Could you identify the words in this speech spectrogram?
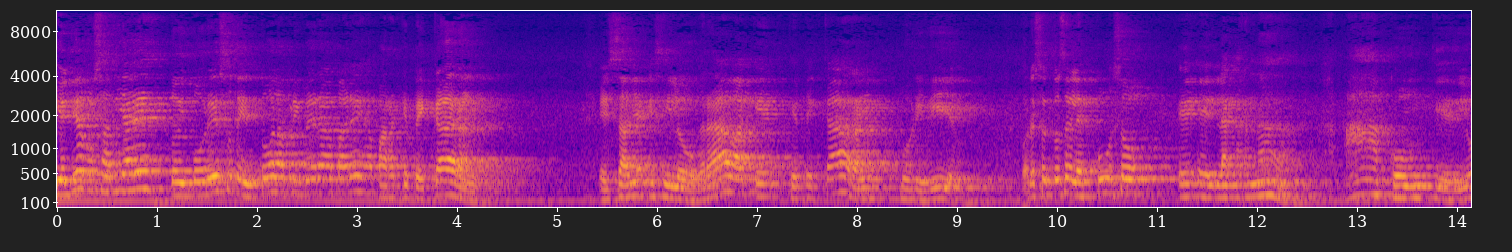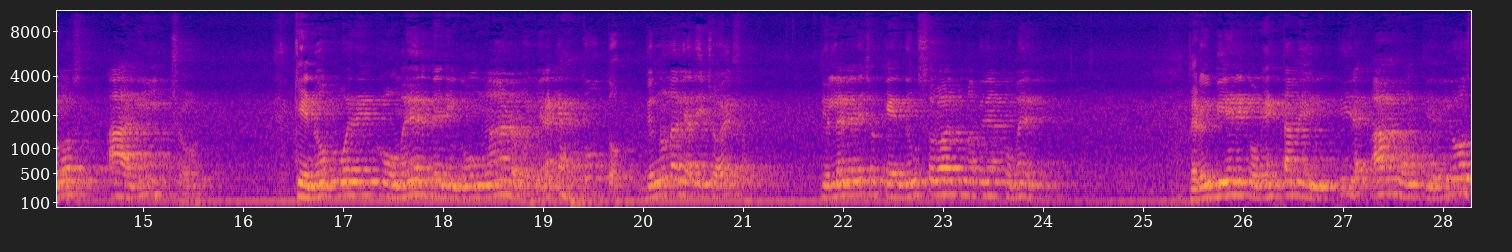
Y el diablo sabía esto y por eso tentó a la primera pareja para que pecaran. Él sabía que si lograba que, que pecaran, morirían. Por eso entonces les puso eh, eh, la carnada. Ah, con que Dios ha dicho que no pueden comer de ningún árbol. Mira qué astuto. Dios no le había dicho eso. Dios le había dicho que de un solo árbol no podían comer. Pero él viene con esta mentira. Ah, con que Dios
